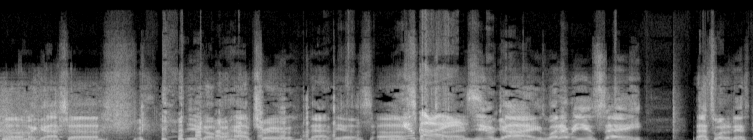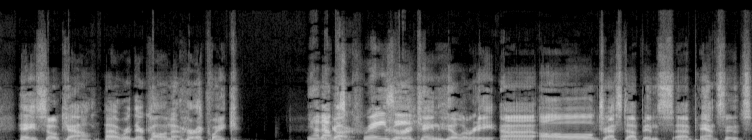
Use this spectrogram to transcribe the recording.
Oh my gosh. Uh, you don't know how true that is. Uh, You guys. You guys. Whatever you say. That's what it is. Hey, SoCal. Uh, where they're calling it Hurriquake. Yeah, that was crazy. Hurricane Hilary, uh, all dressed up in uh, pantsuits.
